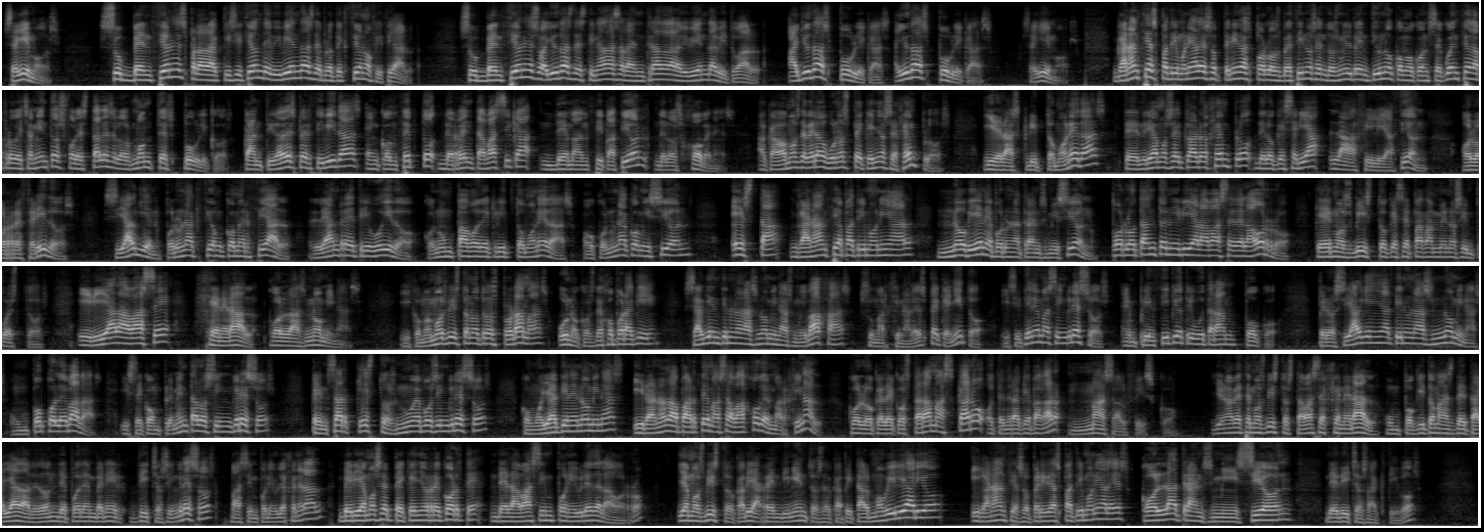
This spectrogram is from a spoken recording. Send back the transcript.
Seguimos. Subvenciones para la adquisición de viviendas de protección oficial Subvenciones o ayudas destinadas a la entrada de la vivienda habitual. Ayudas públicas. Ayudas públicas. Seguimos. Ganancias patrimoniales obtenidas por los vecinos en 2021 como consecuencia de aprovechamientos forestales en los montes públicos. Cantidades percibidas en concepto de renta básica de emancipación de los jóvenes. Acabamos de ver algunos pequeños ejemplos. Y de las criptomonedas tendríamos el claro ejemplo de lo que sería la afiliación o los referidos si alguien por una acción comercial le han retribuido con un pago de criptomonedas o con una comisión, esta ganancia patrimonial no viene por una transmisión, por lo tanto no iría a la base del ahorro, que hemos visto que se pagan menos impuestos, iría a la base general, con las nóminas. Y como hemos visto en otros programas, uno que os dejo por aquí, si alguien tiene unas nóminas muy bajas, su marginal es pequeñito. Y si tiene más ingresos, en principio tributarán poco. Pero si alguien ya tiene unas nóminas un poco elevadas y se complementa los ingresos, pensar que estos nuevos ingresos, como ya tiene nóminas, irán a la parte más abajo del marginal, con lo que le costará más caro o tendrá que pagar más al fisco. Y una vez hemos visto esta base general un poquito más detallada de dónde pueden venir dichos ingresos, base imponible general, veríamos el pequeño recorte de la base imponible del ahorro. Ya hemos visto que había rendimientos del capital mobiliario y ganancias o pérdidas patrimoniales con la transmisión de dichos activos.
